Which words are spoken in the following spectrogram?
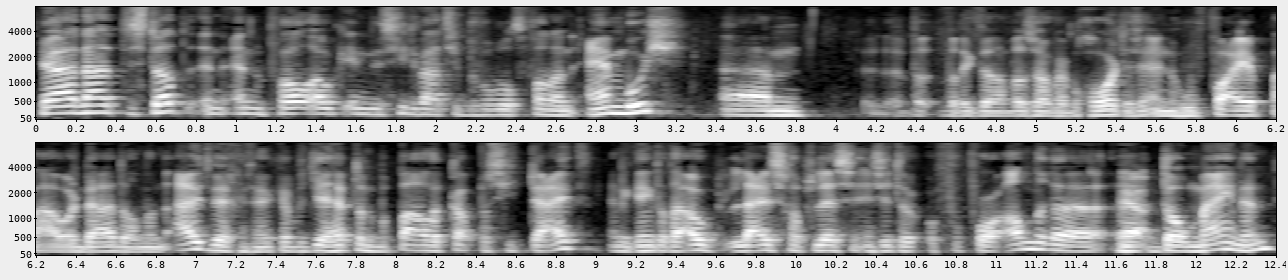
Ja, nou, het is dat. En, en vooral ook in de situatie bijvoorbeeld van een ambush. Ehm, wat, wat ik dan wel eens over heb gehoord is... en hoe firepower daar dan een uitweg is. Want je hebt een bepaalde capaciteit. En ik denk dat daar ook leiderschapslessen in zitten... voor, voor andere eh, Ja. domeinen.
